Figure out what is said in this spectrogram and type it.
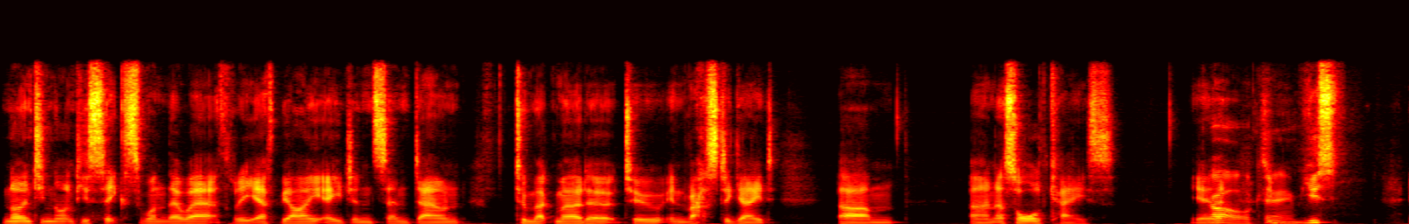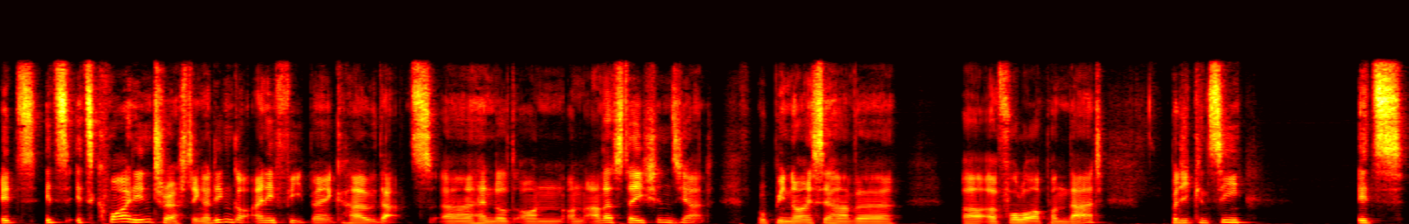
1996, when there were three FBI agents sent down to McMurdo to investigate um, an assault case. Yeah. Oh, So okay. you, s- it's it's it's quite interesting. I didn't got any feedback how that's uh, handled on on other stations yet. Would be nice to have a uh, a follow up on that. But you can see it's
